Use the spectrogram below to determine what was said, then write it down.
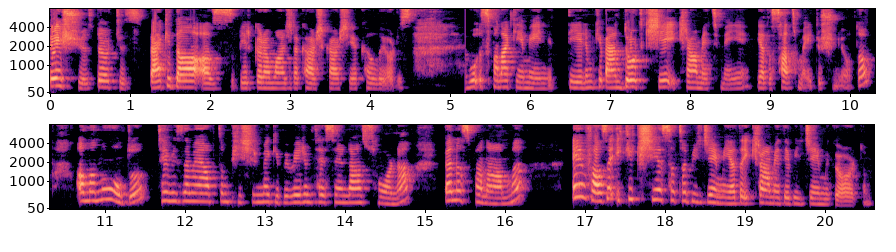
500, 400 belki daha az bir gramajla karşı karşıya kalıyoruz bu ıspanak yemeğini diyelim ki ben 4 kişiye ikram etmeyi ya da satmayı düşünüyordum. Ama ne oldu? Temizleme yaptım, pişirme gibi verim testlerinden sonra ben ıspanağımı en fazla 2 kişiye satabileceğimi ya da ikram edebileceğimi gördüm.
